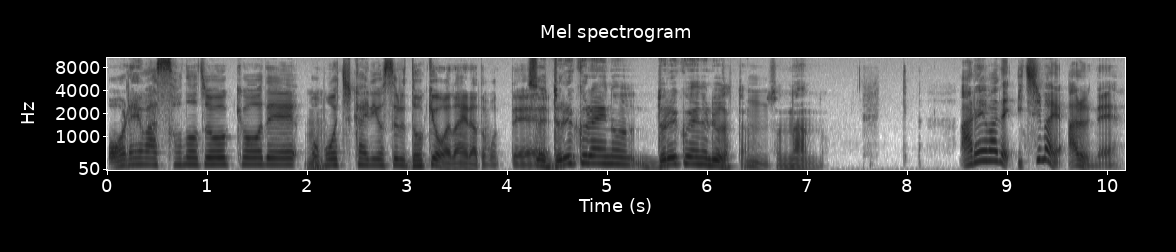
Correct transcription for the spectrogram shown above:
俺はその状況でお持ち帰りをする度胸はないなと思って、それどれくらいの、どれくらいの量だったの、うん。その何の？あれはね、1枚あるね。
